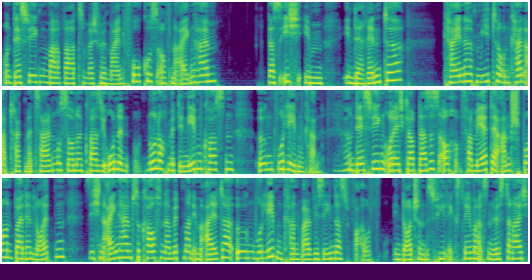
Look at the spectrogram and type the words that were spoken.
Und deswegen war, war zum Beispiel mein Fokus auf ein Eigenheim, dass ich im, in der Rente keine Miete und keinen Abtrag mehr zahlen muss, sondern quasi ohne, nur noch mit den Nebenkosten irgendwo leben kann. Und deswegen, oder ich glaube, das ist auch vermehrt der Ansporn bei den Leuten, sich ein Eigenheim zu kaufen, damit man im Alter irgendwo leben kann, weil wir sehen das, vor- in Deutschland ist viel extremer als in Österreich.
